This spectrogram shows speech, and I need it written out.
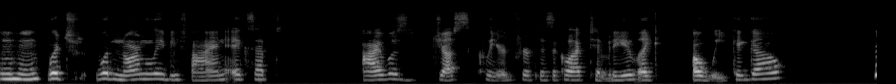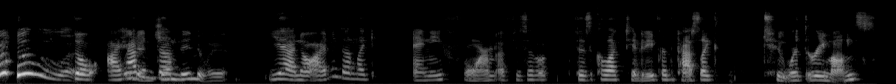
Mm-hmm. which would normally be fine, except I was just cleared for physical activity like a week ago. Woohoo! So I haven't done into it. Yeah, no, I haven't done like any form of physical physical activity for the past like 2 or 3 months.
